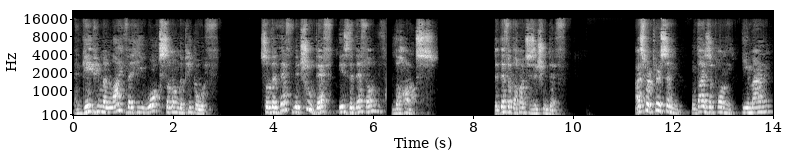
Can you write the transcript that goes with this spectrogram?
and gave him a life that he walks among the people with. So the death, the true death, is the death of the hearts. The death of the hearts is a true death. As for a person who dies upon Iman,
